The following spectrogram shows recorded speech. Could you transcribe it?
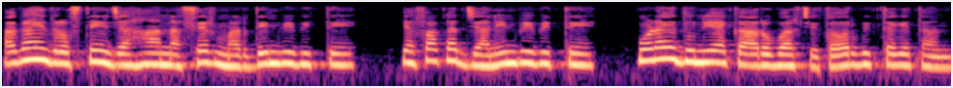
اگائیں درستے جہاں نہ صرف مردین بھی بیتے۔ یا فقط جانین بھی بیتے گوڑے دنیا کاروبار چطور بیتے تن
